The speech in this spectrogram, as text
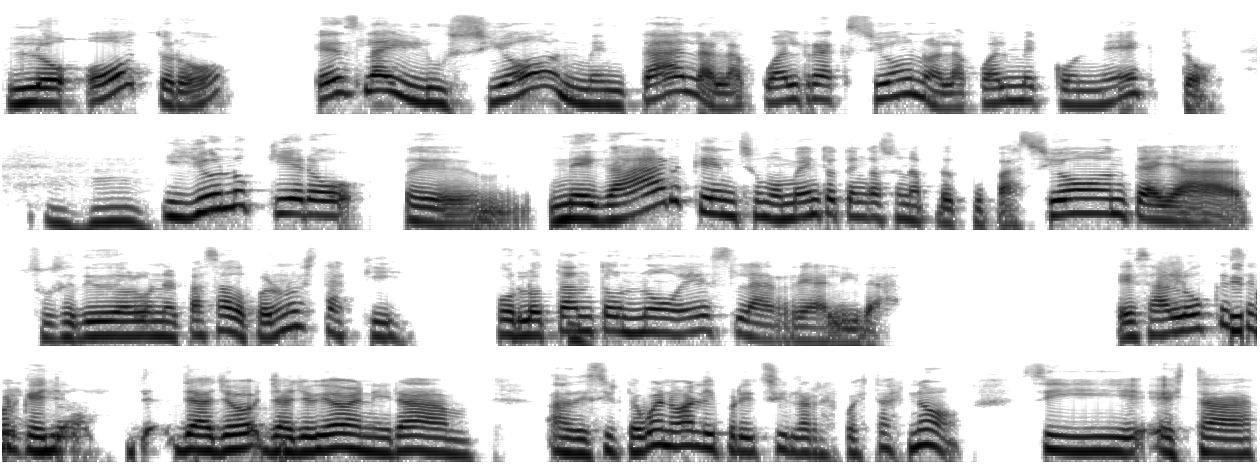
Lo otro es la ilusión mental a la cual reacciono, a la cual me conecto. Y yo no quiero eh, negar que en su momento tengas una preocupación, te haya sucedido algo en el pasado, pero no está aquí. Por lo mm. tanto, no es la realidad. Es algo que sí, porque ya, yo, ya yo iba a venir a, a, decirte, bueno, Ali, pero si la respuesta es no, si estás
